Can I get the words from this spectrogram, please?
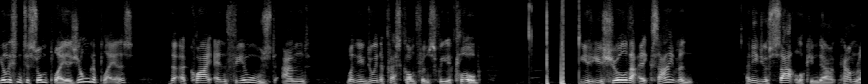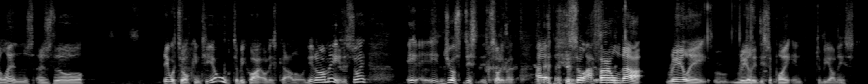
You listen to some players, younger players, that are quite enthused, and when you're doing a press conference for your club, you, you show that excitement. And he just sat looking down camera lens as though he were talking to you, to be quite honest, Carlo. Do you know what I mean? So it, it, it just, dis- sorry, mate. Uh, so I found that really, really disappointing, to be honest.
